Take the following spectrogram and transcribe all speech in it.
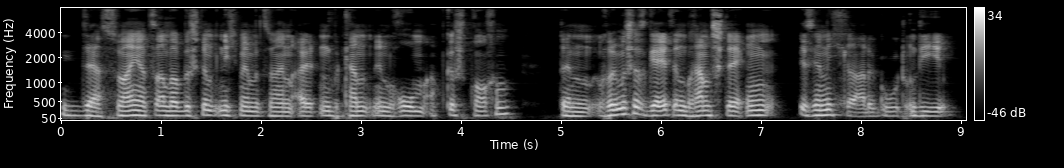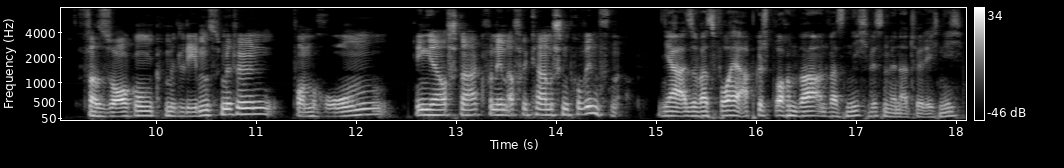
Das war jetzt aber bestimmt nicht mehr mit seinen alten Bekannten in Rom abgesprochen. Denn römisches Geld in Brand stecken ist ja nicht gerade gut. Und die Versorgung mit Lebensmitteln von Rom hing ja auch stark von den afrikanischen Provinzen ab. Ja, also was vorher abgesprochen war und was nicht, wissen wir natürlich nicht.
